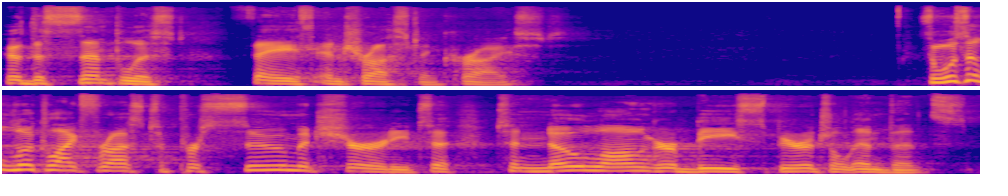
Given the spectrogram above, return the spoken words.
who have the simplest faith and trust in Christ. So, what's it look like for us to pursue maturity, to, to no longer be spiritual infants?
